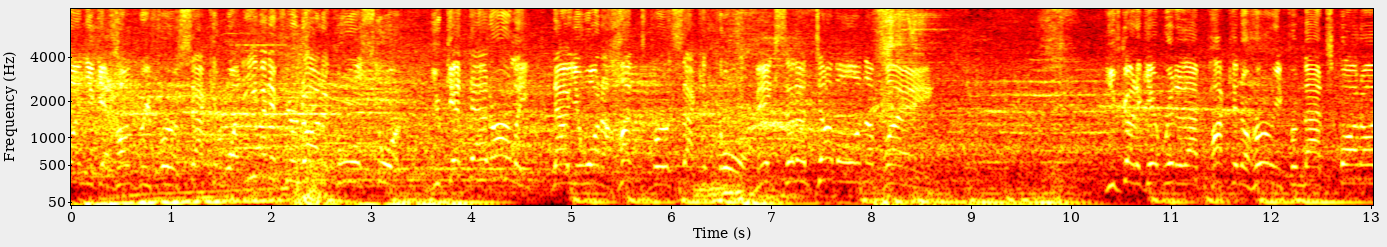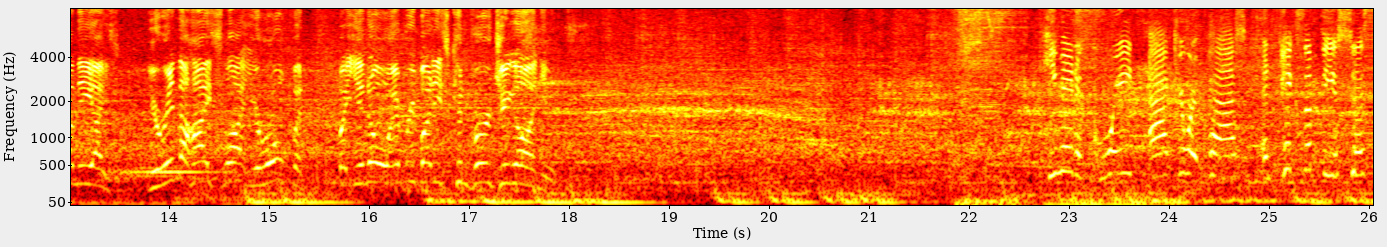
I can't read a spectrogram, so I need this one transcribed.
one, you get hungry for a second one. Even if you're not a goal scorer, you get that early. Now you want to hunt for a second goal. Makes it a double on the play. You've got to get rid of that puck in a hurry from that spot on the ice. You're in the high slot, you're open, but you know everybody's converging on you. He made a great, accurate pass and picks up the assist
